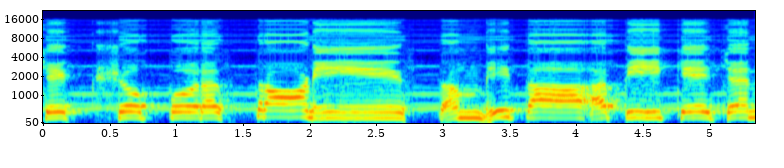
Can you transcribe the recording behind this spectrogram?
केचिच्चिक्षुपुरस्त्राणि स्तम्भिता अपि केचन।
